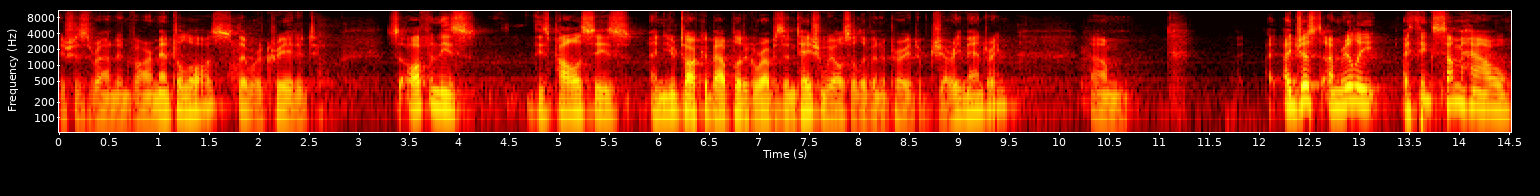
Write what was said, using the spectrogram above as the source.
issues around environmental laws that were created. to. So often these these policies, and you talk about political representation, we also live in a period of gerrymandering. Um, I, I just, I'm really, I think somehow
